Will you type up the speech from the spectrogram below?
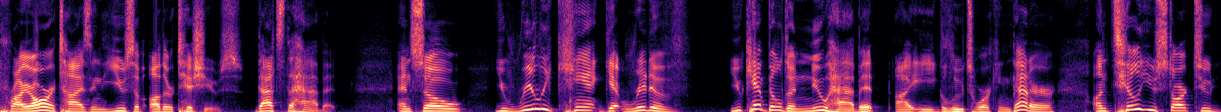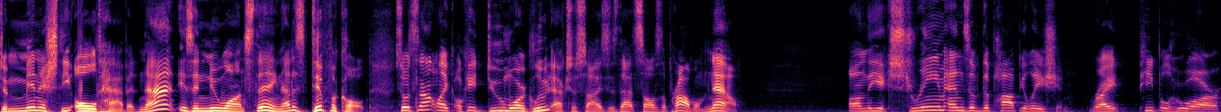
prioritizing the use of other tissues. That's the habit. And so you really can't get rid of, you can't build a new habit, i.e., glutes working better, until you start to diminish the old habit. And that is a nuanced thing. That is difficult. So it's not like, okay, do more glute exercises. That solves the problem. Now, on the extreme ends of the population, right? People who are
